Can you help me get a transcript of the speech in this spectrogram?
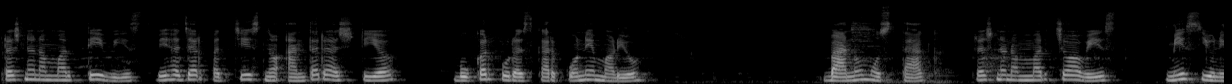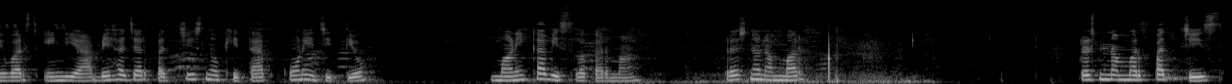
પ્રશ્ન નંબર ત્રેવીસ. બે હજાર પચીસનો આંતરરાષ્ટ્રીય બુકર પુરસ્કાર કોને મળ્યો? બાનુ મુસ્તાક. પ્રશ્ન નંબર ચોવીસ. મિસ યુનિવર્સ ઇન્ડિયા બે હજાર પચીસનો ખિતાબ કોણે જીત્યો? મણિકા વિશ્વકર્મા. પ્રશ્ન નંબર પ્રશ્ન નંબર પચીસ.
